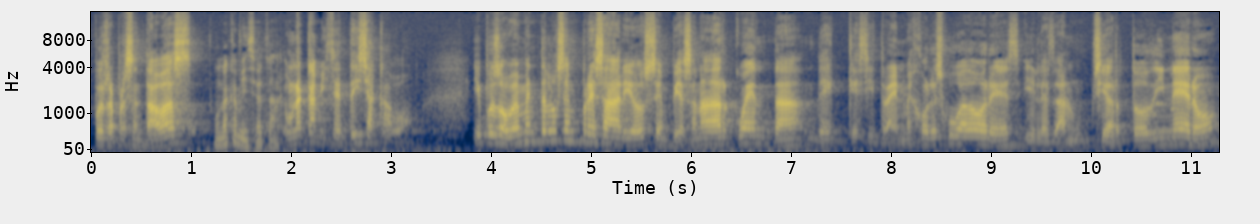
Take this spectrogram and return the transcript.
pues representabas... Una camiseta. Una camiseta y se acabó. Y pues obviamente los empresarios se empiezan a dar cuenta de que si traen mejores jugadores y les dan cierto dinero,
